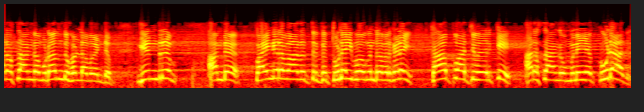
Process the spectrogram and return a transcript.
அரசாங்கம் உணர்ந்து கொள்ள வேண்டும். இன்றும் அந்த பயங்கரவாதத்திற்கு துணை போகின்றவர்களை காப்பாற்றுவதற்கு அரசாங்கம் முனையக்கூடாது.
